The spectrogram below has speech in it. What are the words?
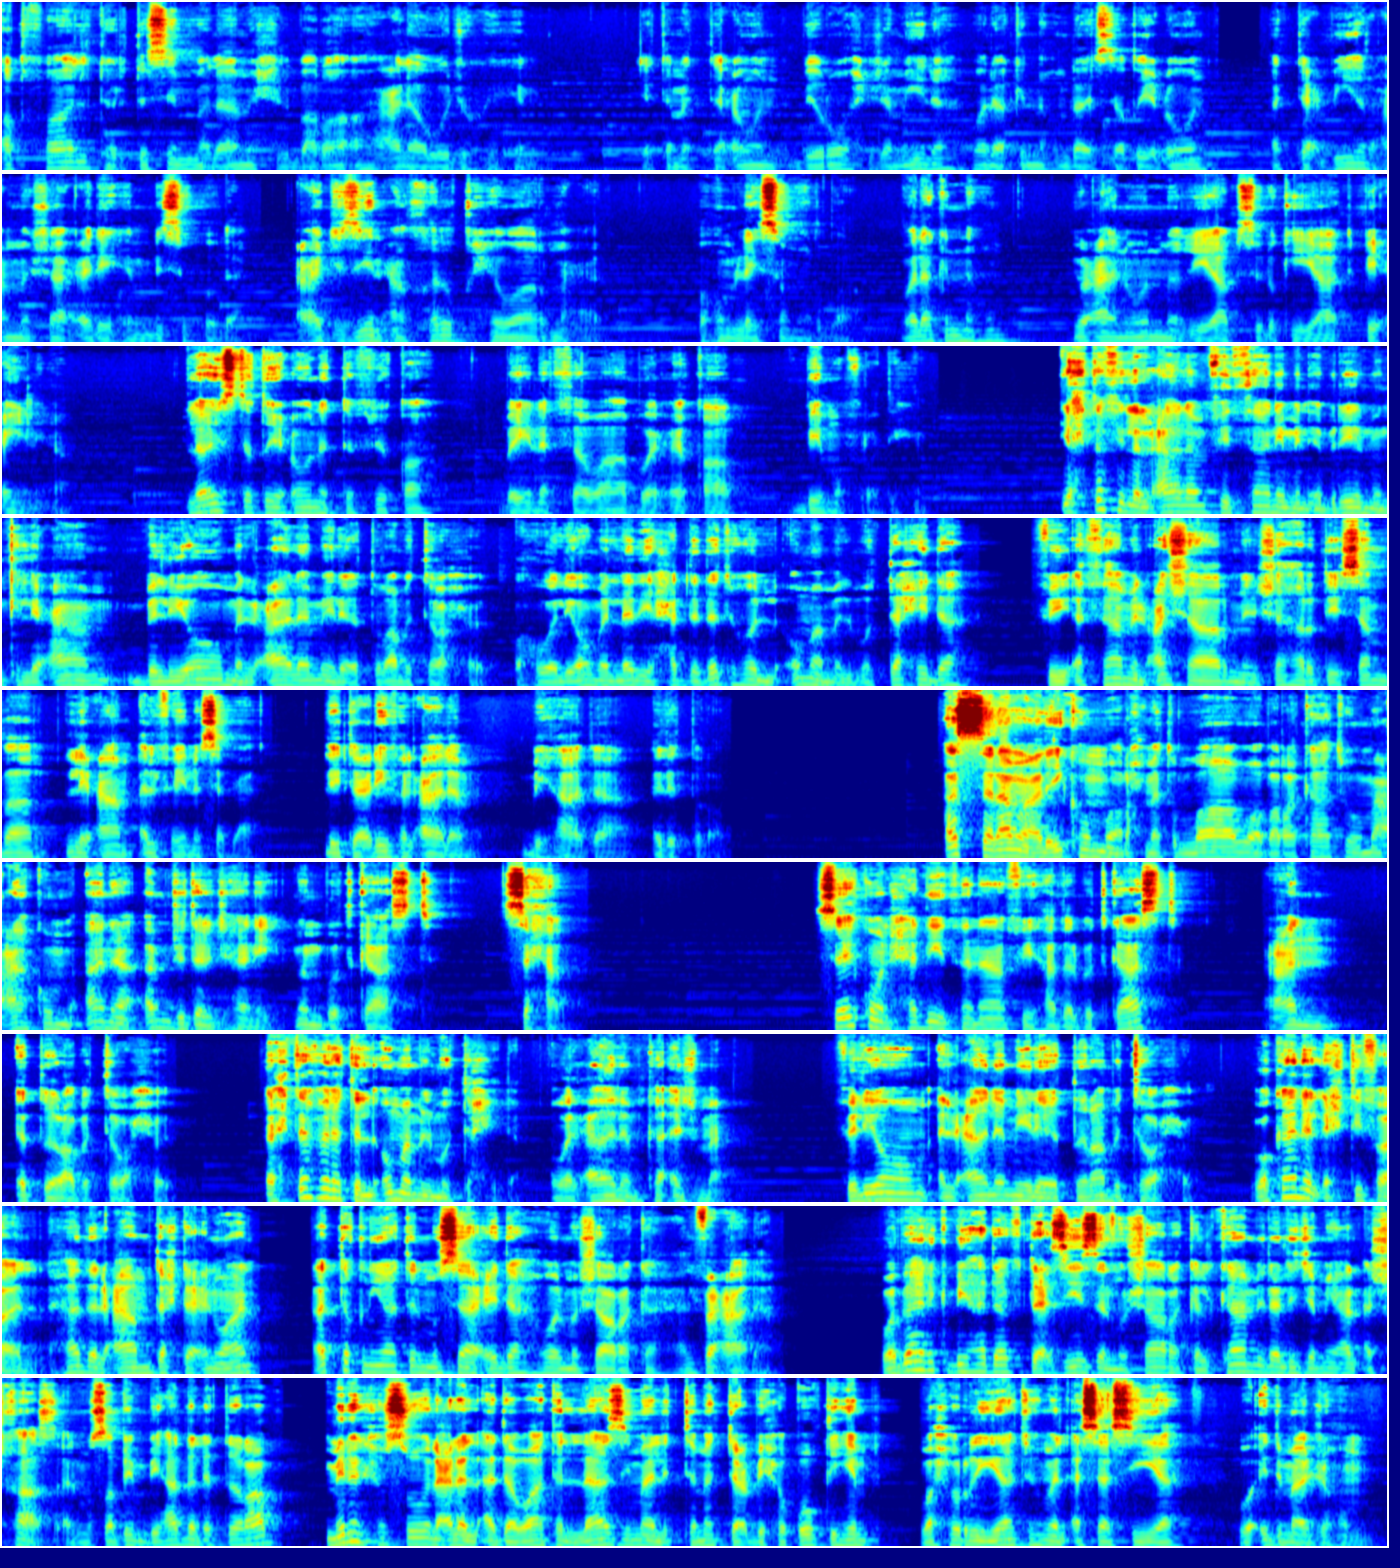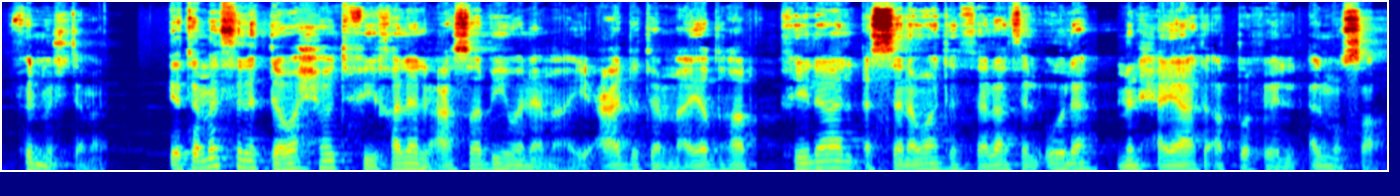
أطفال ترتسم ملامح البراءة على وجوههم يتمتعون بروح جميلة ولكنهم لا يستطيعون التعبير عن مشاعرهم بسهولة عاجزين عن خلق حوار معا وهم ليسوا مرضى ولكنهم يعانون من غياب سلوكيات بعينها. لا يستطيعون التفرقة بين الثواب والعقاب بمفردهم. يحتفل العالم في الثاني من إبريل من كل عام باليوم العالمي لاضطراب التوحد وهو اليوم الذي حددته الأمم المتحدة في الثامن عشر من شهر ديسمبر لعام 2007 لتعريف العالم بهذا الاضطراب. السلام عليكم ورحمة الله وبركاته معاكم أنا أمجد الجهني من بودكاست سحاب. سيكون حديثنا في هذا البودكاست عن اضطراب التوحد. احتفلت الأمم المتحدة والعالم كأجمع في اليوم العالمي لاضطراب التوحد وكان الاحتفال هذا العام تحت عنوان التقنيات المساعدة والمشاركة الفعالة وذلك بهدف تعزيز المشاركة الكاملة لجميع الأشخاص المصابين بهذا الاضطراب من الحصول على الأدوات اللازمة للتمتع بحقوقهم وحرياتهم الأساسية وإدماجهم في المجتمع. يتمثل التوحد في خلل عصبي ونمائي عادة ما يظهر خلال السنوات الثلاث الأولى من حياة الطفل المصاب.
